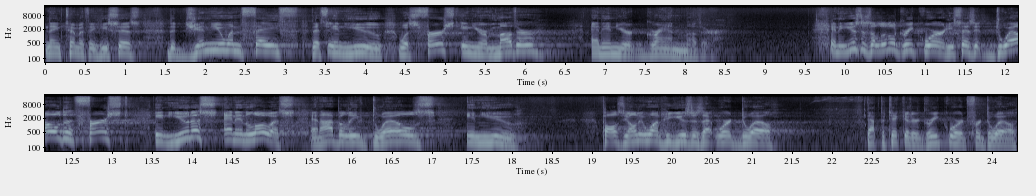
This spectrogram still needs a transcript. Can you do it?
named Timothy, he says, The genuine faith that's in you was first in your mother and in your grandmother. And he uses a little Greek word. He says it dwelled first in Eunice and in Lois, and I believe dwells in you. Paul's the only one who uses that word dwell, that particular Greek word for dwell.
